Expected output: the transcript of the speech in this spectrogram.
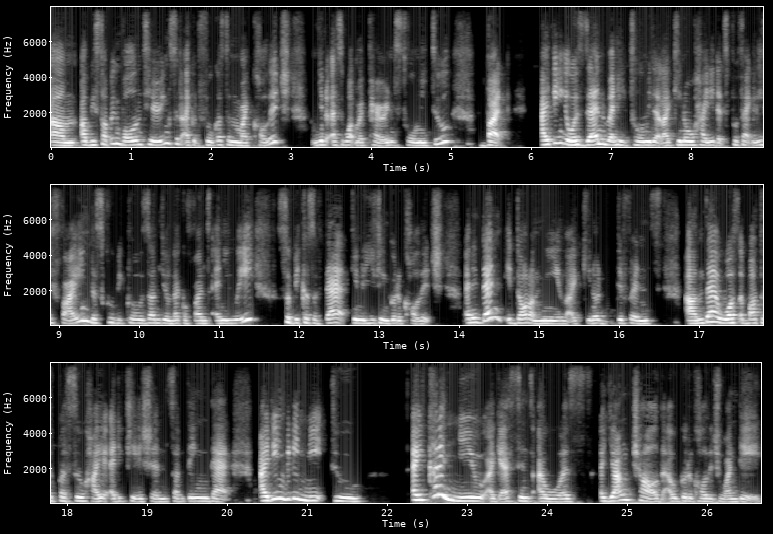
um, I'll be stopping volunteering so that I could focus on my college, you know, as what my parents told me to. But I think it was then when he told me that, like, you know, Heidi, that's perfectly fine. The school be closed due to lack of funds anyway. So because of that, you know, you can go to college. And then it dawned on me, like, you know, difference. Um, that was about to pursue higher education, something that I didn't really need to. I kind of knew, I guess, since I was a young child that I would go to college one day,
